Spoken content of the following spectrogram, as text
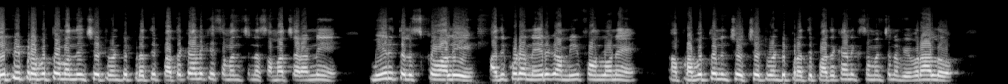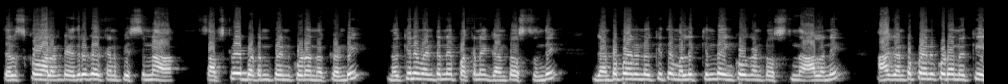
ఏపీ ప్రభుత్వం అందించేటువంటి ప్రతి పథకానికి సంబంధించిన సమాచారాన్ని మీరు తెలుసుకోవాలి. అది కూడా నేరుగా మీ ఫోన్లోనే ఆ ప్రభుత్వం నుంచి వచ్చేటువంటి ప్రతి పథకానికి సంబంధించిన వివరాలు తెలుసుకోవాలంటే ఎదురుగా కనిపిస్తున్న సబ్స్క్రైబ్ బటన్ పైన కూడా నొక్కండి. నొక్కిన వెంటనే పక్కనే గంట వస్తుంది. గంట పైన నొక్కితే మళ్ళీ కింద ఇంకో గంట వస్తుంది ఆలని. ఆ గంట పైన కూడా నొక్కి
